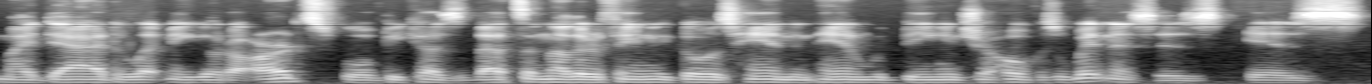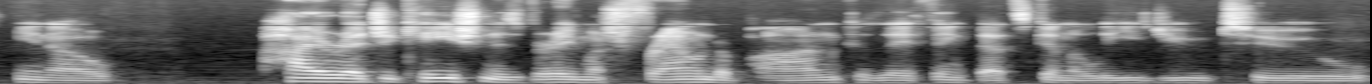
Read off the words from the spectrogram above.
my dad to let me go to art school because that's another thing that goes hand in hand with being a Jehovah's Witness is, is you know, higher education is very much frowned upon because they think that's going to lead you to,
